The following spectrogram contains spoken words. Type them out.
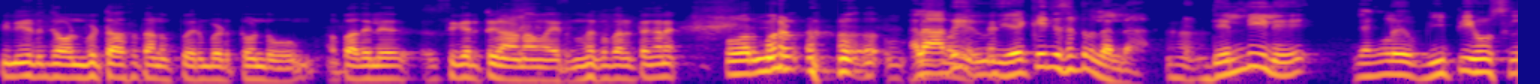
പിന്നീട് ജോൺ ബിട്ടാസ് തണുപ്പ് വരുമ്പോൾ എടുത്തുകൊണ്ട് പോകും അപ്പം അതിൽ സിഗരറ്റ് കാണാമായിരുന്നു എന്നൊക്കെ പറഞ്ഞിട്ട് അങ്ങനെ ഓർമ്മകൾ അല്ല അത് എ കെ ജി സെന്ററിലല്ല ഡൽഹിയിൽ ഞങ്ങൾ വി പി ഹൗസിൽ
